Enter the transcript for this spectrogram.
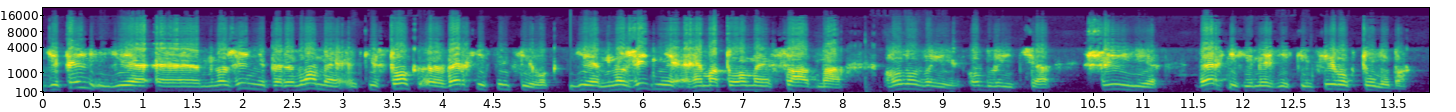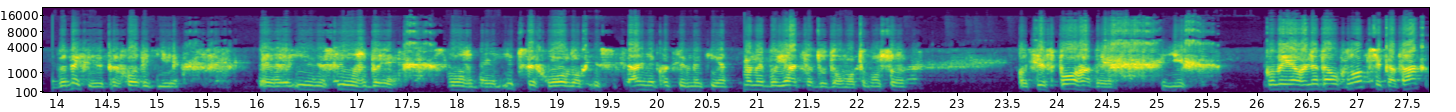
дітей є е, множинні переломи кісток е, верхніх кінцівок, є множинні гематоми, садна, голови, обличчя, шиї, верхніх і нижніх кінцівок, тулуба. До них приходять і, е, і служби, служби, і психолог, і соціальні працівники. Вони бояться додому, тому що оці спогади їх. Коли я оглядав хлопчика, так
